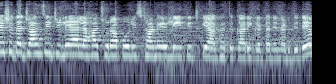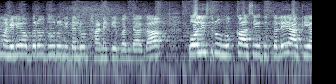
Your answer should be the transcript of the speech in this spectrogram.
ಪ್ರದೇಶದ ಝಾನ್ಸಿ ಜಿಲ್ಲೆಯ ಲಹಾಚುರಾ ಪೊಲೀಸ್ ಠಾಣೆಯಲ್ಲಿ ಇತ್ತೀಚೆಗೆ ಆಘಾತಕಾರಿ ಘಟನೆ ನಡೆದಿದೆ. ಮಹಿಳೆಯೊಬ್ಬರು ದೂರು ನೀಡಲು ಠಾಣೆಗೆ ಬಂದಾಗ ಪೊಲೀಸರು ಹುಕ್ಕಾ ಸೇದುತ್ತಲೇ ಆಕೆಯ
